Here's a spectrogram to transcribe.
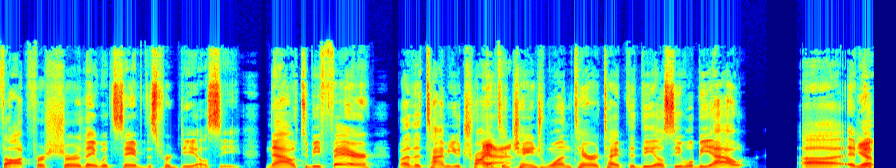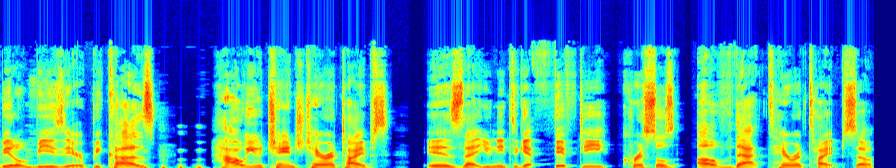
thought for sure they would save this for DLC. Now, to be fair, by the time you try to change one Tera type, the DLC will be out. Uh, and Yep. maybe it'll be easier because how you change Tera types is that you need to get 50 crystals of that Tera type. So,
